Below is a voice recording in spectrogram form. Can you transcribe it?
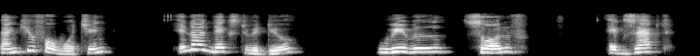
Thank you for watching. In our next video, we will solve exact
